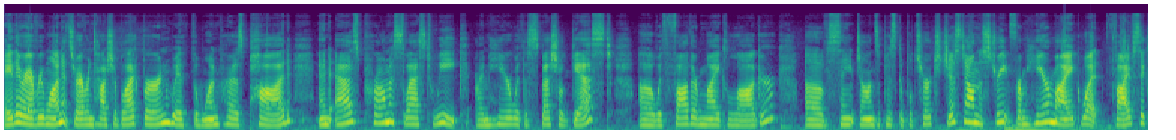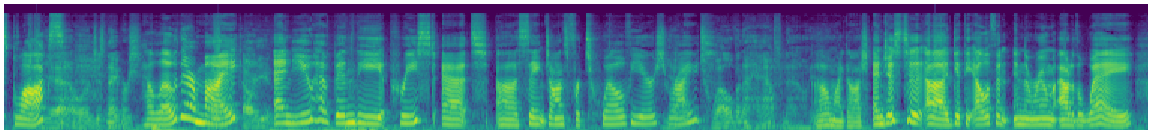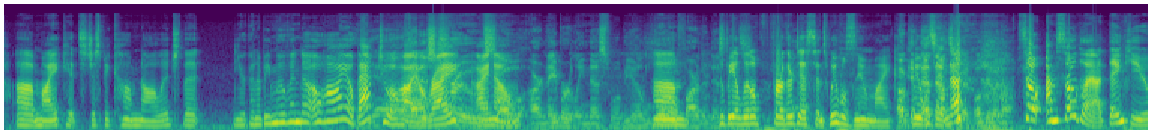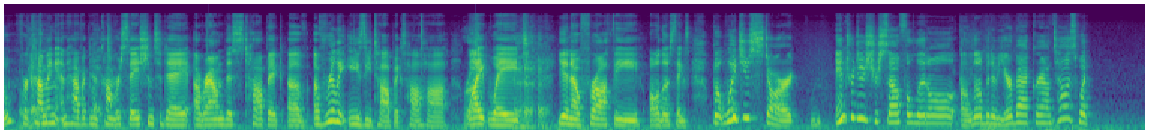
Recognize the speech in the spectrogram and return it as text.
Hey there, everyone. It's Reverend Tasha Blackburn with the One Pres Pod. And as promised last week, I'm here with a special guest uh, with Father Mike Lager of St. John's Episcopal Church, just down the street from here, Mike. What, five, six blocks? Yeah, we're just neighbors. Hello there, Mike. How are you? And you have been the priest at uh, St. John's for 12 years, Yeah, right? 12 and a half now. yeah. Oh my gosh. And just to uh, get the elephant in the room out of the way, uh, Mike, it's just become knowledge that you're going to be moving to Ohio, back to Ohio, right? True. I know. So our neighborliness will be a little Um, farther distance. It'll be a little further distance. We will Zoom, Mike. Okay, we will that Zoom. sounds good. We'll do it all. So I'm so glad. Thank you for Okay. coming and having a Glad to. conversation today around this topic of, of really easy topics, haha, Right. lightweight, you know, frothy, all those things. But would you start introduce yourself a little, a little bit of your background. Tell us what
